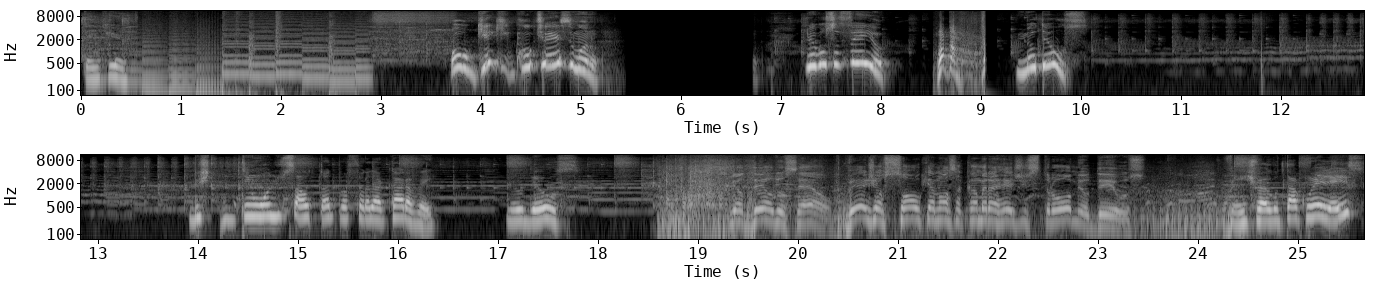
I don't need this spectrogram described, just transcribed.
Tem que... Oh, o que? Que cult é esse, mano? Que negócio feio. What the... Meu Deus. O bicho tem um olho saltado pra fora da cara, velho. Meu Deus. Meu Deus do céu. Veja só o que a nossa câmera registrou, meu Deus. A gente vai lutar com ele, é isso?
